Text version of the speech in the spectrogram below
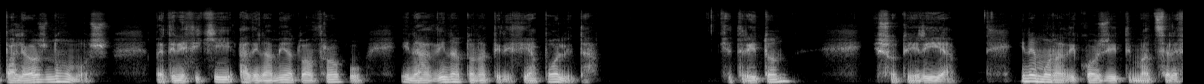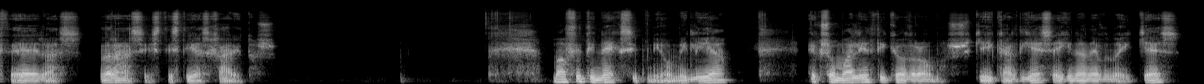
παλαιός νόμος με την ηθική αδυναμία του ανθρώπου είναι αδύνατο να τηρηθεί απόλυτα. Και τρίτον, η σωτηρία είναι μοναδικό ζήτημα της ελευθέρας δράσης της Θείας Χάριτος. Με αυτή την έξυπνη ομιλία εξομαλύνθηκε ο δρόμος και οι καρδιές έγιναν ευνοϊκές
